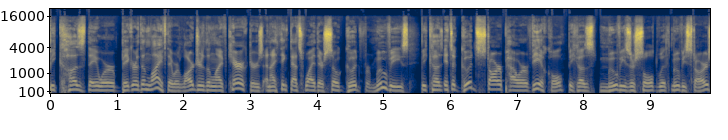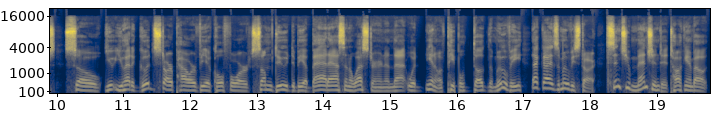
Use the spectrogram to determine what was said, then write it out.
because they were bigger than life. They were larger than life characters. And I think that's why they're so good for movies because it's a good star power vehicle because movies are sold with movie stars. So you, you had a good star power vehicle for some dude to be a badass in a Western. And that would, you know, if people dug the movie, that guy's a movie star. Since you mentioned it, talking about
